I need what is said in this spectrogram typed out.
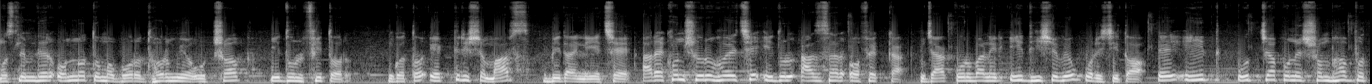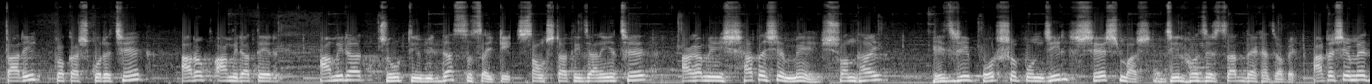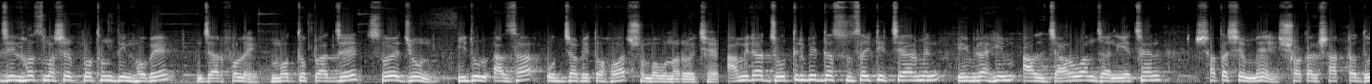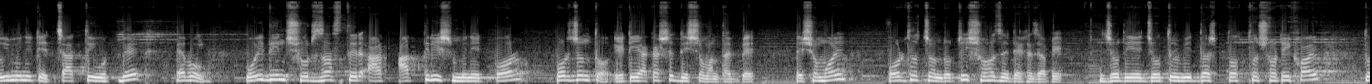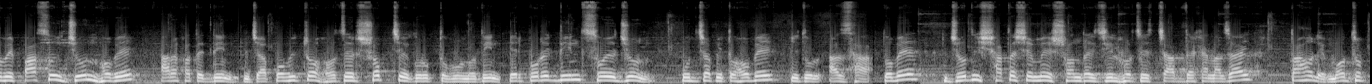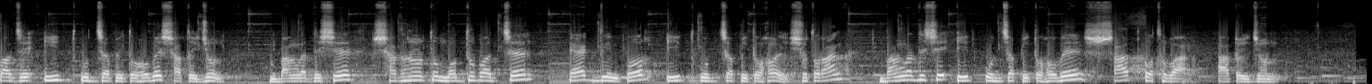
মুসলিমদের অন্যতম বড় ধর্মীয় উৎসব ঈদ উল ফিতর। গত একত্রিশে মার্চ বিদায় নিয়েছে। আর এখন শুরু হয়েছে ঈদুল আজহার অপেক্ষা, যা কোরবানির ঈদ হিসেবেও পরিচিত। এই ঈদ উদযাপনের সম্ভাব্য তারিখ প্রকাশ করেছে আরব আমিরাতের আমিরাত জ্যোতির্বিদ্যা সোসাইটি। সংস্থাটি জানিয়েছে, আগামী সাতাশে মে সন্ধ্যায় হিজরি বর্ষপঞ্জির শেষ মাস জিলহজের চাঁদ দেখা যাবে। আঠাশে মে জিলহজ মাসের প্রথম দিন হবে, যার ফলে মধ্যপ্রাচ্যে ছয় জুন ঈদুল আজহা উদযাপিত হওয়ার সম্ভাবনা রয়েছে। আমিরাত জ্যোতির্বিদ্যা সোসাইটির চেয়ারম্যান ইব্রাহিম আল জারওয়ান জানিয়েছেন, সাতাশে মে সকাল সাতটা দুই মিনিটে চারটি উঠবে এবং ওই দিন সূর্যাস্তের আট, আটত্রিশ মিনিট পর পর্যন্ত এটি আকাশে দৃশ্যমান থাকবে। এ সময় অর্ধচন্দ্রটি সহজে দেখা যাবে। যদি এই জ্যোতির্বিদ্যার তথ্য সঠিক হয়, তবে পাঁচই জুন হবে আরাফাতের দিন, যা পবিত্র হজের সবচেয়ে গুরুত্বপূর্ণ দিন। এর পরের দিন ছয় জুন উদযাপিত হবে ঈদুল আজহা। তবে যদি সাতাশে মে সন্ধ্যায় জিলহজের চাঁদ দেখা না যায়, তাহলে মধ্যপ্রাচ্যে ঈদ উদযাপিত হবে সাতই জুন। বাংলাদেশে সাধারণত মধ্যপ্রাচ্যের একদিন পর ঈদ উদযাপিত হয়, সুতরাং বাংলাদেশে ঈদ উদযাপিত হবে সাত অথবা আটই জুন।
